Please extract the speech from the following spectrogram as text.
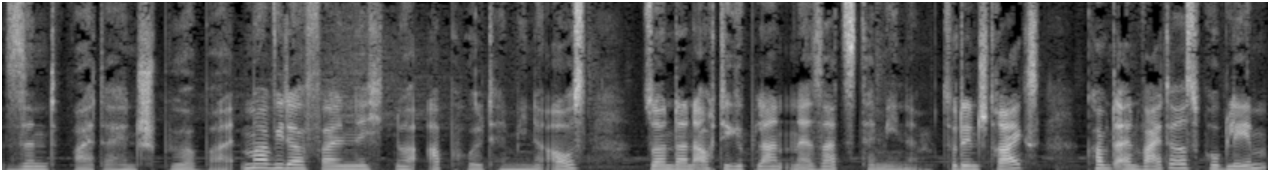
sind weiterhin spürbar. Immer wieder fallen nicht nur Abholtermine aus, sondern auch die geplanten Ersatztermine. Zu den Streiks kommt ein weiteres Problem.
